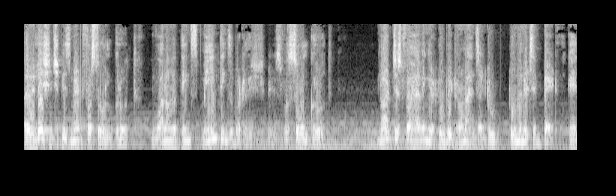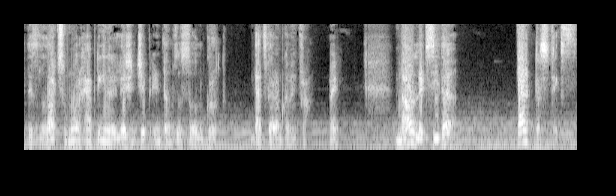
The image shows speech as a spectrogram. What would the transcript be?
A relationship is meant for soul growth. One of the things, main things about relationship is for soul growth, not just for having a two-bit romance and two two minutes in bed. Okay, there's lots more happening in a relationship in terms of soul growth. That's where I'm coming from, right? Now let's see the characteristics,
